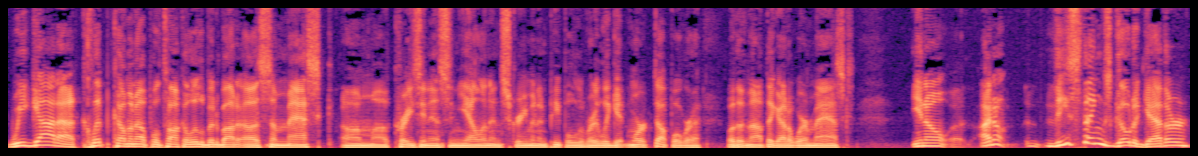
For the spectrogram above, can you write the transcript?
We got a clip coming up. We'll talk a little bit about uh, some mask um, uh, craziness and yelling and screaming and people really getting worked up over whether or not they got to wear masks. You know, I don't. These things go together.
